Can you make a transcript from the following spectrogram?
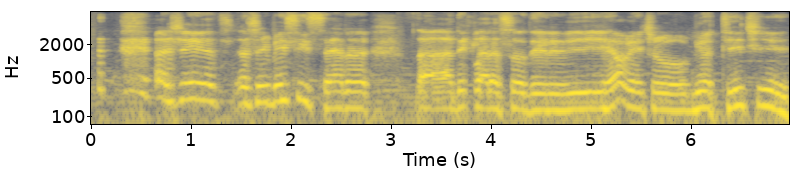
achei, achei bem sincero a declaração dele. E realmente, o Miotite,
